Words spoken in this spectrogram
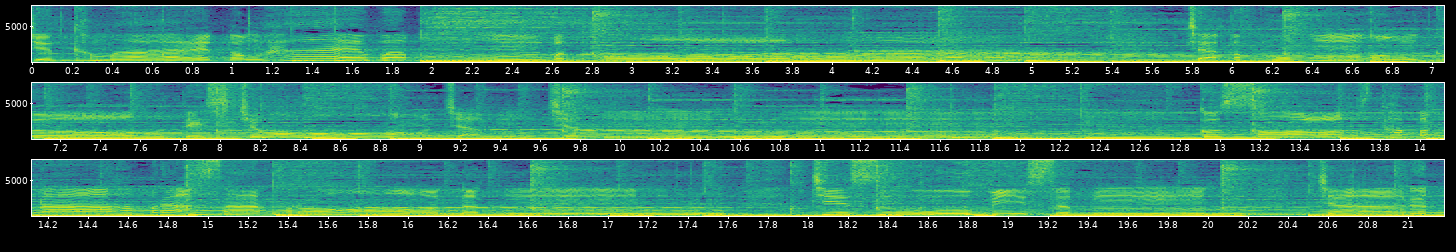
ជាតិខ្មែរដងហែវប្បធម៌ចក្រភពអង្គរទេសចរចាំចិត្តកុសលស្ថាបនាប្រាសាទប្រណិត ជាសួពិសិដ្ឋចារិត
